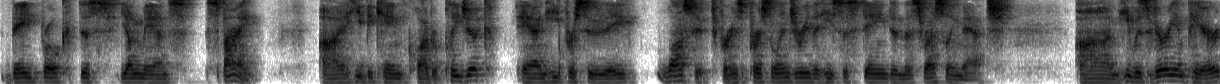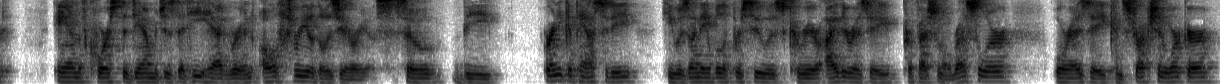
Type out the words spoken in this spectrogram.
they broke this young man's spine. Uh, he became quadriplegic and he pursued a lawsuit for his personal injury that he sustained in this wrestling match. Um, he was very impaired. And of course, the damages that he had were in all three of those areas. So the earning capacity, he was unable to pursue his career either as a professional wrestler or as a construction worker.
